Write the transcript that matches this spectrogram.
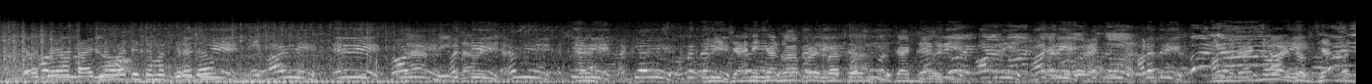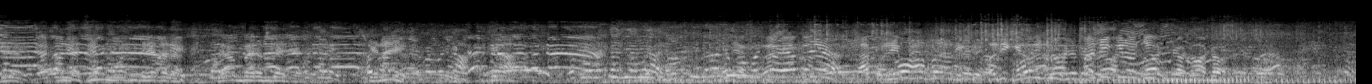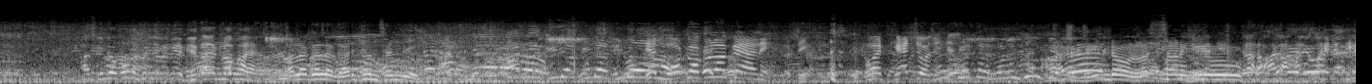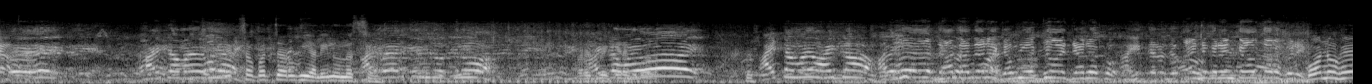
ટાઈટ ના હોય તો તમે ઘરે જાઓ ચાની ચાન ના પડે વાત ચાટ હોય તો જેમ અંદર સીમ રહેતા હતા ગામ રમતા છે. કે નહીં અલગ અલગ અર્જુન સંજય. મોટો કરો કે આને? ખેંચો ભીંડો લસણ ગયું એકસો પચાસ રૂપિયા લીલું લસણ. દાદા દાદા જમલો જો ત્યાં રોકો આઈને કરીને કે આવતા કોનું છે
